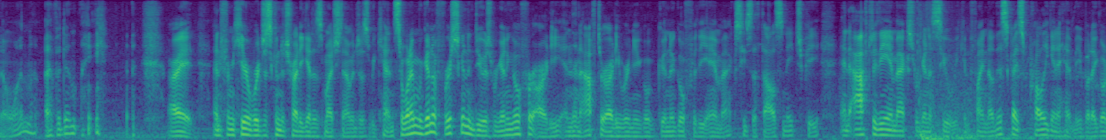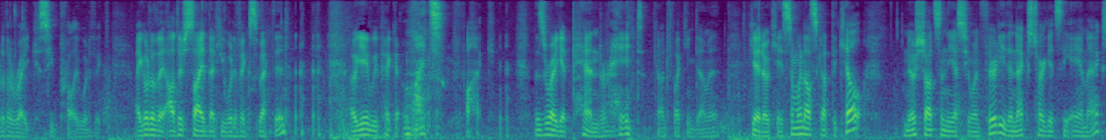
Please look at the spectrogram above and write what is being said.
no one, evidently. All right, and from here, we're just going to try to get as much damage as we can. So what I'm going to first going to do is we're going to go for Artie, and then after Artie, we're going to go, gonna go for the AMX. He's a 1,000 HP, and after the AMX, we're going to see what we can find. Now, this guy's probably going to hit me, but I go to the right because he probably would have... I go to the other side that he would have expected. okay, we pick. What? Fuck. This is where I get penned, right? God fucking damn it. Good, okay, someone else got the kill. No shots in the SU-130. The next target's the AMX.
